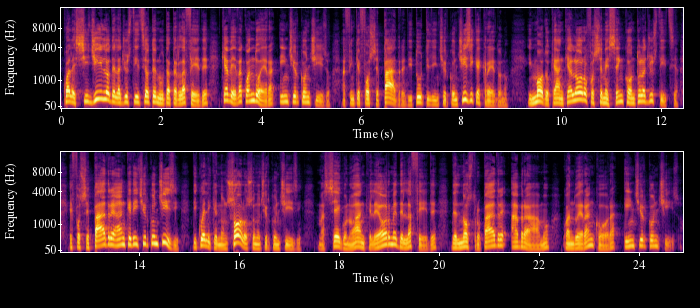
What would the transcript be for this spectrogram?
quale sigillo della giustizia ottenuta per la fede che aveva quando era incirconciso, affinché fosse padre di tutti gli incirconcisi che credono, in modo che anche a loro fosse messa in conto la giustizia, e fosse padre anche dei circoncisi, di quelli che non solo sono circoncisi, ma seguono anche le orme della fede del nostro padre Abramo quando era ancora incirconciso.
